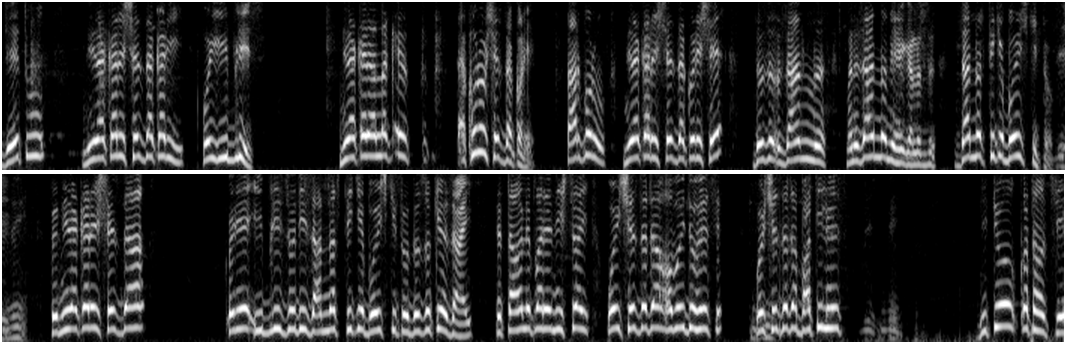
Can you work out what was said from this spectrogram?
যেহেতু নিরাকারের সেজদাকারী ওই ইবলিস নিরাকারে আল্লাহকে এখনও সেজদা করে। তারপরও নিরাকারে সেজদা করে সে জান মানে জাহান্নামি হয়ে গেল জান্নাত থেকে বহিষ্কৃত। তো নিরাকারের সেজদা করে ইবলিস যদি জান্নাত থেকে বহিষ্কৃত দোজকে যায় তো তাহলে পারে নিশ্চয় ওই সেজদাটা অবৈধ হয়েছে ওই সেজদাটা বাতিল হয়েছে। দ্বিতীয় কথা হচ্ছে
